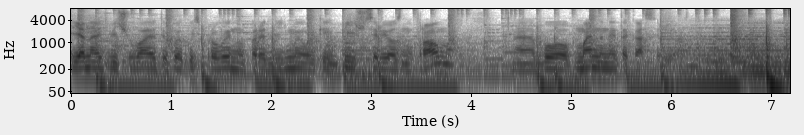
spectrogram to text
Я навіть відчуваю типу, якусь провину перед людьми, у яких більш серйозна травма, е, бо в мене не така серйозна.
